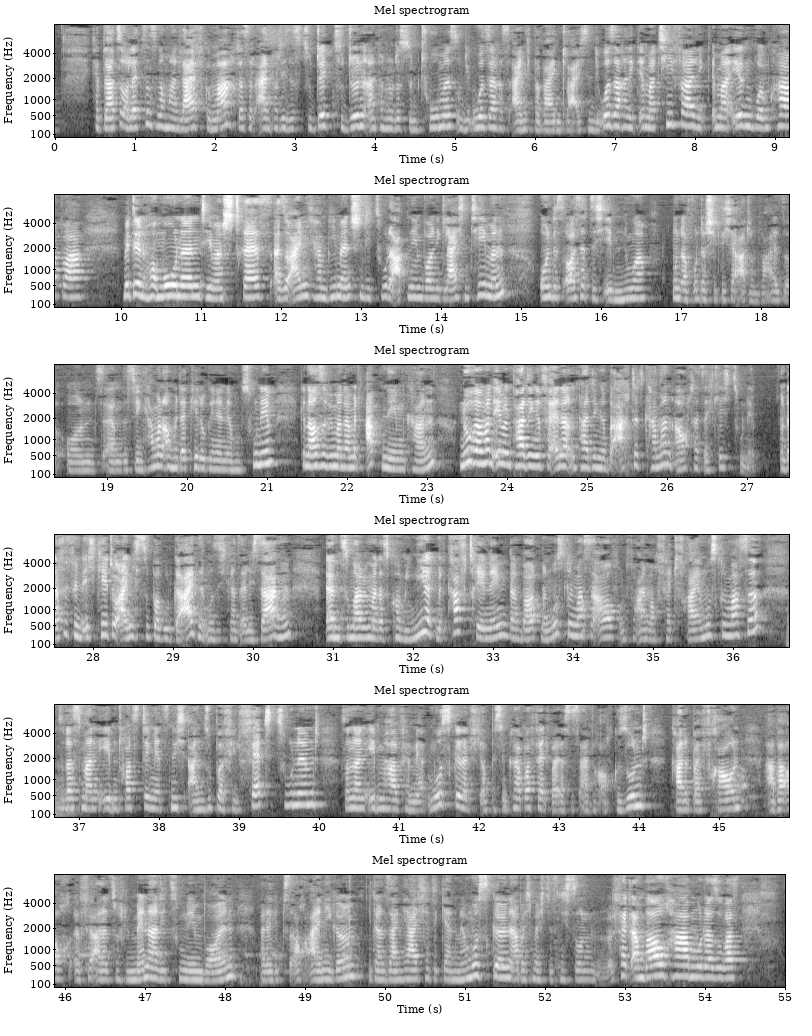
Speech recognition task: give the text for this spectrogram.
Ich habe dazu auch letztens nochmal ein Live gemacht, dass halt einfach dieses zu dick, zu dünn einfach nur das Symptom ist und die Ursache ist eigentlich bei beiden gleich. Und die Ursache liegt immer tiefer, liegt immer irgendwo im Körper, mit den Hormonen, Thema Stress. Also eigentlich haben die Menschen, die zu oder abnehmen wollen, die gleichen Themen und es äußert sich eben nur und auf unterschiedliche Art und Weise. Und ähm, deswegen kann man auch mit der ketogenen Ernährung zunehmen, genauso wie man damit abnehmen kann. Nur wenn man eben ein paar Dinge verändert und ein paar Dinge beachtet, kann man auch tatsächlich zunehmen. Und dafür finde ich Keto eigentlich super gut geeignet, muss ich ganz ehrlich sagen. Ähm, zumal wenn man das kombiniert mit Krafttraining, dann baut man Muskelmasse auf und vor allem auch fettfreie Muskelmasse, mhm. sodass man eben trotzdem jetzt nicht an super viel Fett zunimmt, sondern eben halt vermehrt Muskel, natürlich auch ein bisschen Körperfett, weil das ist einfach auch gesund, gerade bei Frauen, aber auch äh, für alle zum Beispiel Männer, die zunehmen wollen, weil da gibt es auch einige, die dann sagen, ja, ich hätte gerne mehr Muskeln, aber ich möchte jetzt nicht so ein Fett am Bauch haben oder sowas,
